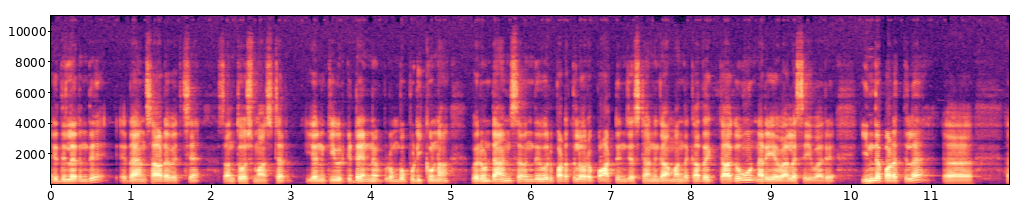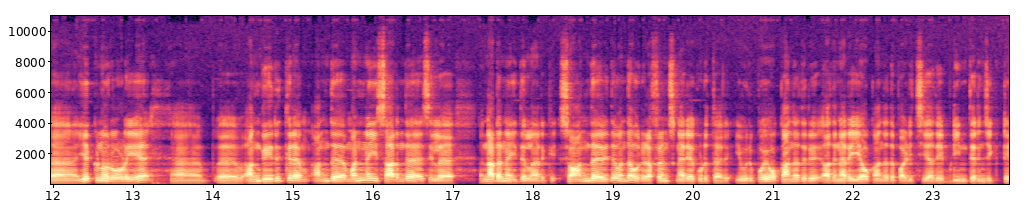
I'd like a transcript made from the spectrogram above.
இதிலேருந்து டான்ஸ் ஆட வச்ச சந்தோஷ் மாஸ்டர் எனக்கு இவர்கிட்ட என்ன ரொம்ப பிடிக்கும்னா வெறும் டான்ஸை வந்து ஒரு படத்தில் ஒரு பாட்டுன்னு ஜஸ்ட் அணுகாமல் அந்த கதைக்காகவும் நிறைய வேலை செய்வார். இந்த படத்தில் இயக்குனருடைய அங்கே இருக்கிற அந்த மண்ணை சார்ந்த சில நடனம் இதெல்லாம் இருக்குது ஸோ அந்த இதை வந்து அவர் ரெஃபரன்ஸ் நிறைய கொடுத்தாரு. இவர் போய் உட்காந்து அது நிறைய உட்காந்து அதை படித்து அது எப்படின்னு தெரிஞ்சுக்கிட்டு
